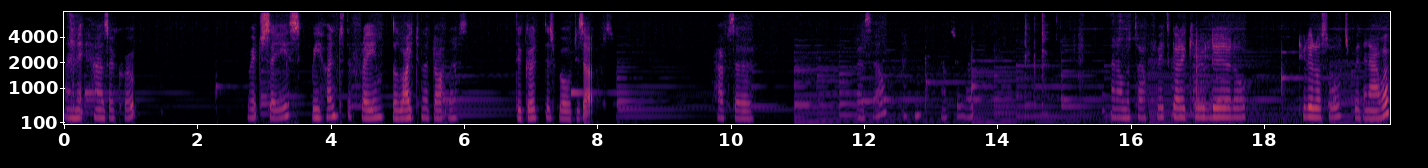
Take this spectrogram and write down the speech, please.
And it has a quote which says, We hunt the flame, the light and the darkness, the good this world deserves. Have the Basil, I think that's it, right? And on the top of it's got a cute little two little swords with an arrow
